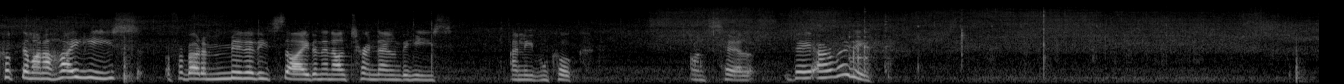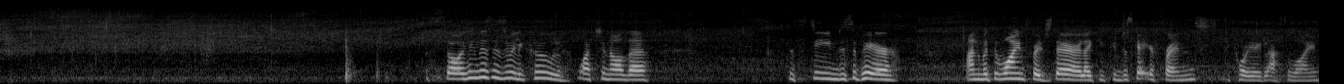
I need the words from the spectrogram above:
cook them on a high heat for about a minute each side and then I'll turn down the heat and leave them cook until they are ready. So I think this is really cool, watching all the, the steam disappear. And with the wine fridge there, like you can just get your friends to pour you a glass of wine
